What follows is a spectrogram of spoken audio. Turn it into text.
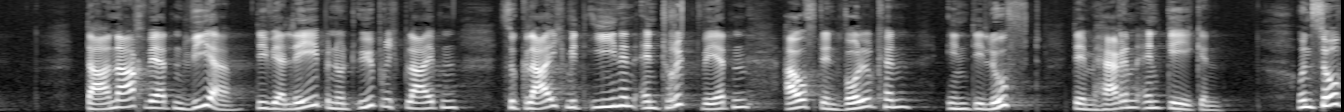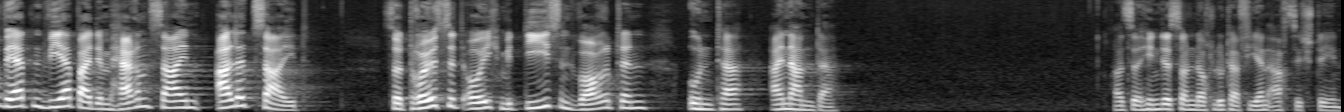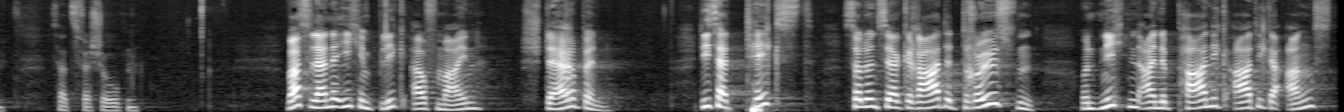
Danach werden wir, die wir leben und übrig bleiben, zugleich mit ihnen entrückt werden auf den Wolken in die Luft dem Herrn entgegen. Und so werden wir bei dem Herrn sein alle Zeit. So tröstet euch mit diesen Worten untereinander. Also hinter soll noch Luther 84 stehen. Das hat es verschoben. Was lerne ich im Blick auf mein Sterben? Dieser Text soll uns ja gerade trösten und nicht in eine panikartige Angst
